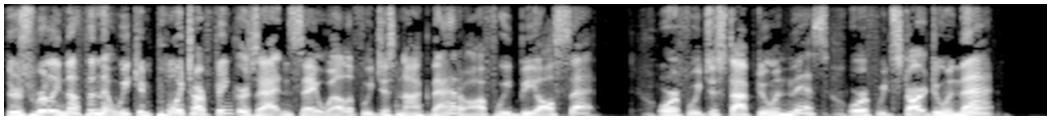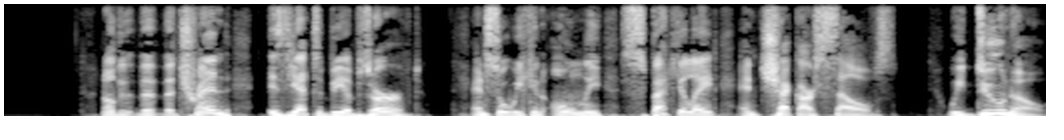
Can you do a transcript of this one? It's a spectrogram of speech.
There's really nothing that we can point our fingers at and say, well, if we just knock that off, we'd be all set. Or if we just stop doing this, or if we'd start doing that. No, the, the, the trend is yet to be observed. And so we can only speculate and check ourselves. We do know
